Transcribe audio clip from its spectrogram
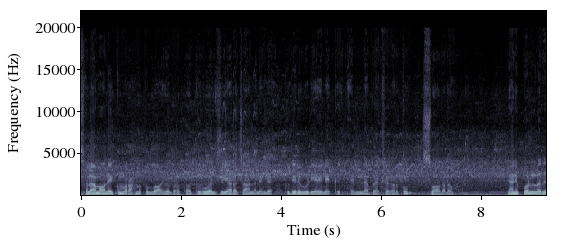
അസ്സാം വലൈക്കും വറഹമത്തല്ലാഹി വബർക്കാത്തുഹു അൽ സിയാറ ചാനലിന്റെ പുതിയൊരു വീഡിയോയിലേക്ക് എല്ലാ പ്രേക്ഷകർക്കും സ്വാഗതം. ഞാനിപ്പോൾ ഉള്ളത്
